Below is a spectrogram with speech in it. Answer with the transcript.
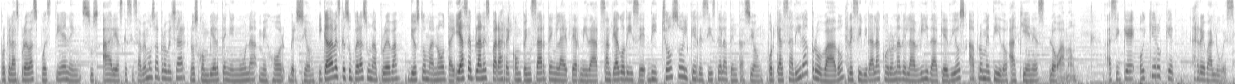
porque las pruebas pues tienen sus áreas que si sabemos aprovechar nos convierten en una mejor versión. Y cada vez que superas una prueba, Dios toma nota y hace planes para recompensarte en la eternidad. Santiago dice, dichoso el que resiste la tentación, porque al salir aprobado recibirá la corona de la vida que Dios ha prometido a quienes lo aman. Así que hoy quiero que revalúes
